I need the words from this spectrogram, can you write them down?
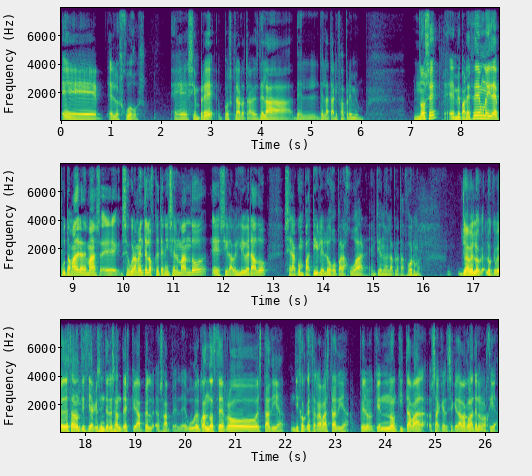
eh, en los juegos. Eh, siempre, pues claro, a través de la, de la tarifa premium. No sé, eh, me parece una idea de puta madre. Además, eh, seguramente los que tenéis el mando, si lo habéis liberado, será compatible luego para jugar, entiendo, en la plataforma. Yo, a ver, lo que, lo que veo de esta noticia que es interesante es que Apple, o sea, Apple, Google cuando cerró Stadia, dijo que cerraba Stadia, pero que no quitaba, o sea, que se quedaba con la tecnología.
